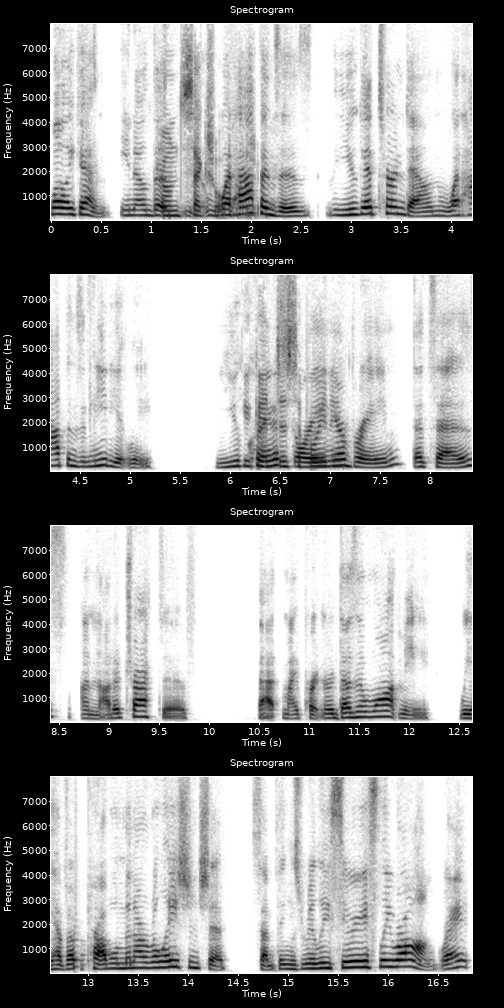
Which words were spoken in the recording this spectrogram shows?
Well again you know the sexual what happens is you get turned down. What happens immediately? You, you create a story in your brain that says i'm not attractive that my partner doesn't want me. We have a problem in our relationship. Something's really seriously wrong right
